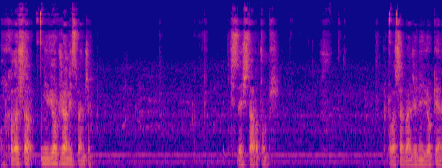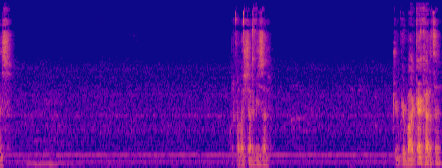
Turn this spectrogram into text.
Arkadaşlar New York Giants bence. İkisi de eşit aratılmış. Arkadaşlar bence New York Giants. Arkadaşlar Visa. Çünkü banka kartı.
